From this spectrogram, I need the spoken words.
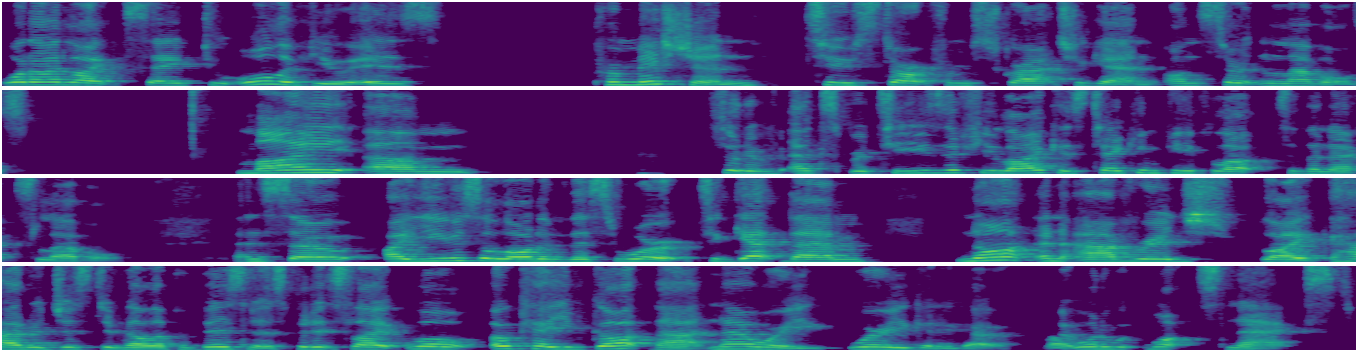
what I'd like to say to all of you is permission to start from scratch again on certain levels. My um, sort of expertise, if you like, is taking people up to the next level. And so I use a lot of this work to get them not an average like how to just develop a business, but it's like, well, okay, you've got that. Now where are you where are you going to go? Like what we, what's next?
